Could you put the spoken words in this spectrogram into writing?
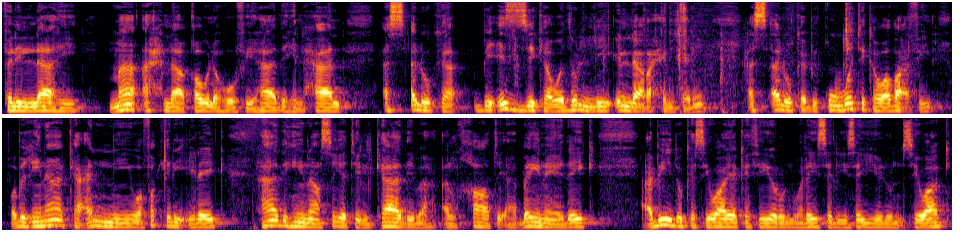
فلله ما أحلى قوله في هذه الحال أسألك بعزك وذلي إلا رحمتني. أسألك بقوتك وضعفي وبغناك عني وفقري إليك. هذه ناصيتي الكاذبة الخاطئة بين يديك. عبيدك سواي كثير وليس لي سيد سواك.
